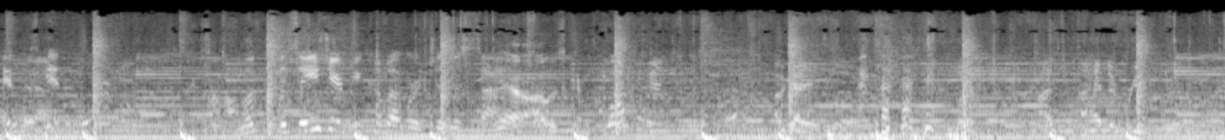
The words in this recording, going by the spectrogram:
It's. It was getting warm. It's easier if you come over to this side. Yeah, I was confused. Walk around to this side. Okay, look. look I, I had to read it.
